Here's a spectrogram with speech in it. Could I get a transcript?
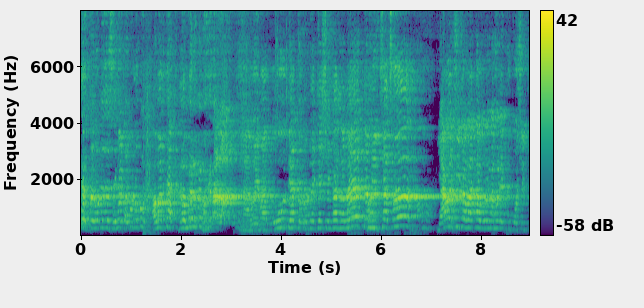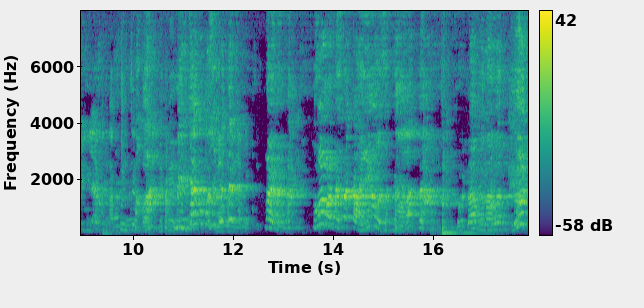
त्या तरुणाच्या शेंगा टाकू नको. आम्हाला त्या लंबे लंबे भाज्या जावई बापू. त्या तरोट्याच्या शेंगा नव्हे त्या मिरच्याचं. या वर्षीच्या वातावरणामुळे कुपोषित पिकल्या. मिरच्या कुपोषित? नाही नाही तू म्हणतेस तर काही होऊ शकते मामा छोटा बोलावर तूच.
